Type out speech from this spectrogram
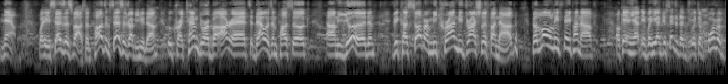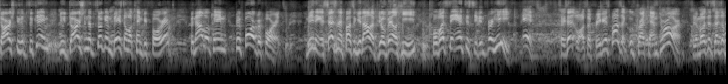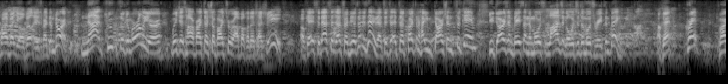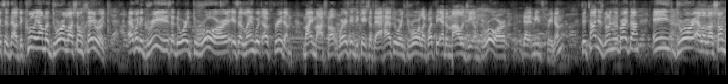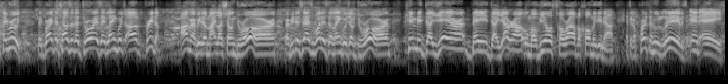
Now, what he says is well. So the pasuk says is Rabbi Yehuda, Ukratem dror ba'aretz. That was in pasuk um, Yud v'kasavar mikran nidrash lefanav velo lifnei panav. Okay, and he but he understands that it's a form of darshaning the psukim. You darshan the psukim based on what came before it, but not what came before before it. Meaning, it says in the pasuk Yud Aleph, Yovel he. Well, what's the antecedent for he? It. So he said, well, it's the previous pasuk, ukratem dror. So the most essential part about Yovel is ukratem dror, not two psukim earlier, which is harvarta shavar turah b'chodesh hashvi. Okay, so that's that's Rabbi Yosef's understanding. That's it's, it's, a question of how you darshan psukim. You darshan based on the most logical, which is the most recent thing. Okay, great. Gemara says now, the kuliyama dror lashon cheirut. Everyone agrees that the word dror is a language of freedom. My mashma, where's the indication of that? How's the word dror? Like, what's the etymology of dror that it means freedom? Titania is belonging to the Braita. Ein dror ela lashon chayrut. The Braita tells us that dror is a language of freedom. Am Rabbi the my lashon dror. Rabbi says, what is the language of dror? Kimidayer be dayara umovil schora b'chol medina. It's like a person who lives in a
